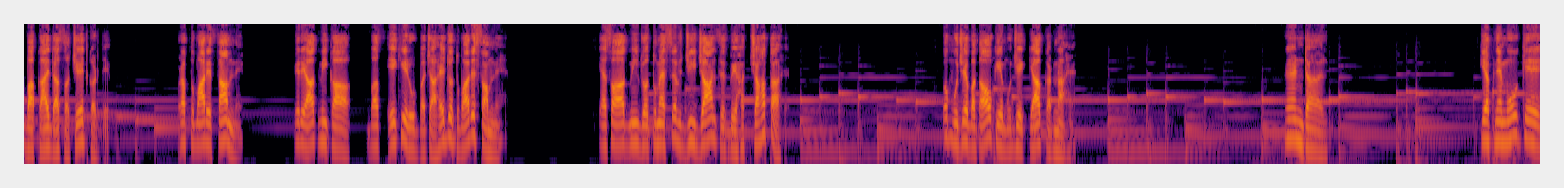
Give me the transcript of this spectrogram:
बाकायदा सचेत कर दे। और अब तुम्हारे सामने मेरे आदमी का बस एक ही रूप बचा है जो तुम्हारे सामने है। ऐसा आदमी जो तुम्हें सिर्फ़ जी जान से बेहद चाहता है। तो मुझे बताओ कि मुझे क्या करना है। कि अपने मुँह के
